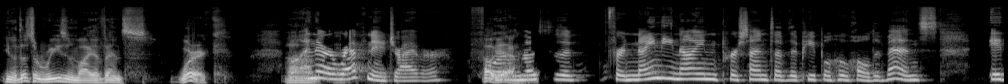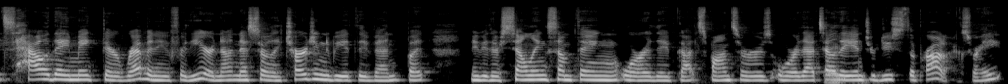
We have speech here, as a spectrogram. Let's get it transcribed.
You know, there's a reason why events work. Well, um, and they're a revenue driver for oh, yeah. most of the for 99% of the people who hold events it's how they make their revenue for the year not necessarily charging to be at the event but maybe they're selling something or they've got sponsors or that's how right. they introduce the products right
